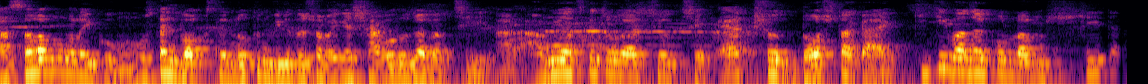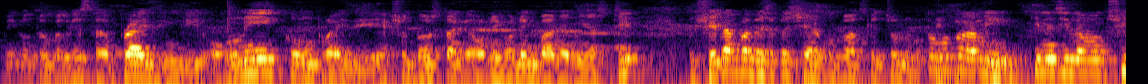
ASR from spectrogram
আসসালামু আলাইকুম। মুস্তান ব্লগসের নতুন ভিডিওতে সবাইকে স্বাগত জানাচ্ছি। আর আমি আজকে চলে আসছি হচ্ছে একশো দশ টাকায়। কি কি বাজার করলাম সেটা আমি গতকালকে সারপ্রাইজিংলি অনেক কম প্রাইসে একশো দশ টাকায় অনেক অনেক বাজার নিয়ে আসছি। তো সেটা আপনাদের সাথে শেয়ার করব আজকে। চলুন প্রথমত আমি কিনেছিলাম হচ্ছে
